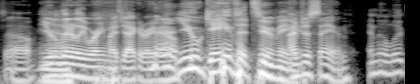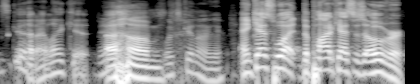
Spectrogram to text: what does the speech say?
So you're Yeah. literally wearing my jacket right now. You gave it to me. I'm just saying, and it looks good. I like it. Yeah. Um, looks good on you. And guess what? The podcast is over.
